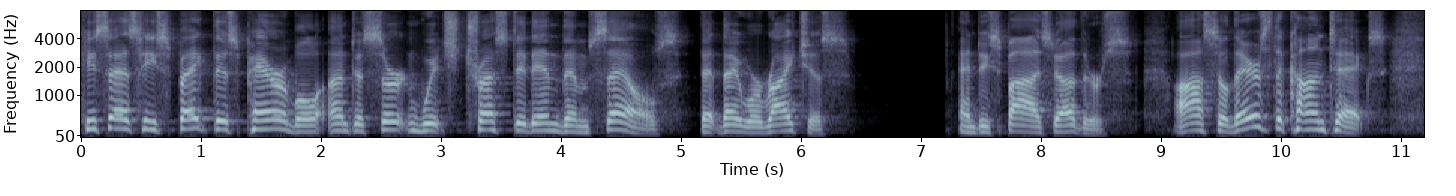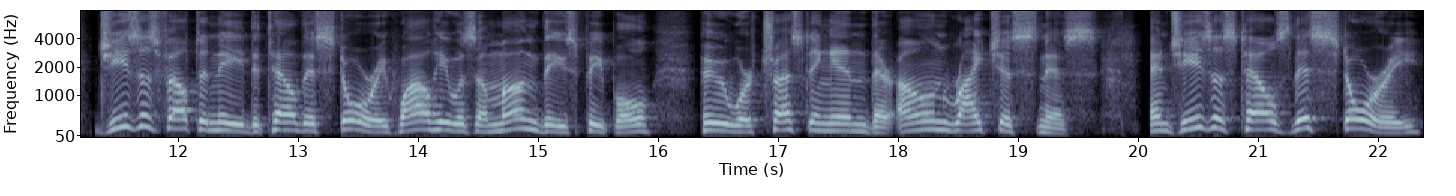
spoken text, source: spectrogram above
he says, He spake this parable unto certain which trusted in themselves that they were righteous and despised others. Ah, so there's the context. Jesus felt a need to tell this story while he was among these people who were trusting in their own righteousness. And Jesus tells this story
